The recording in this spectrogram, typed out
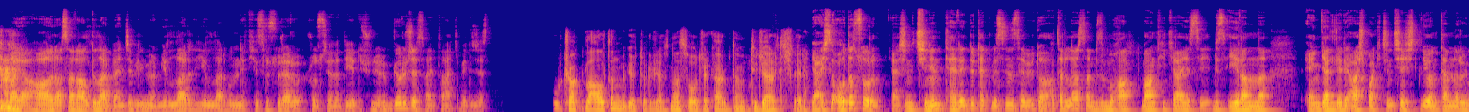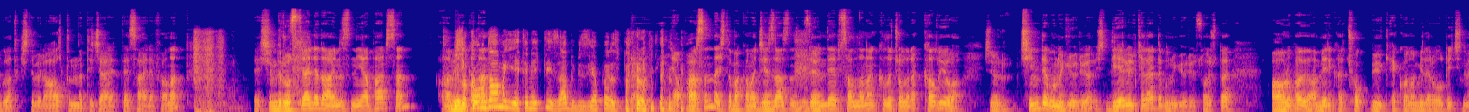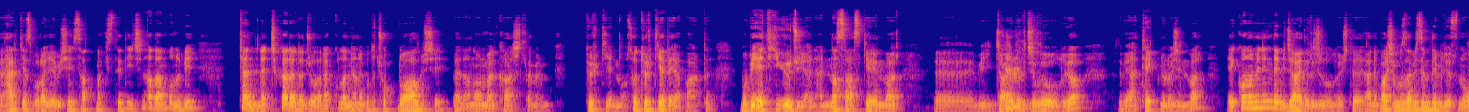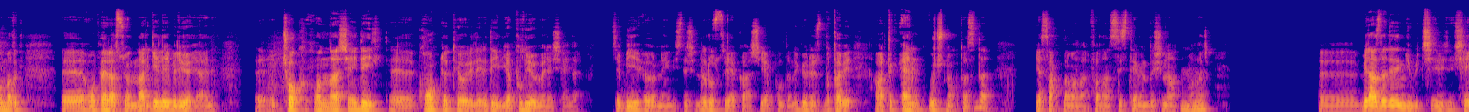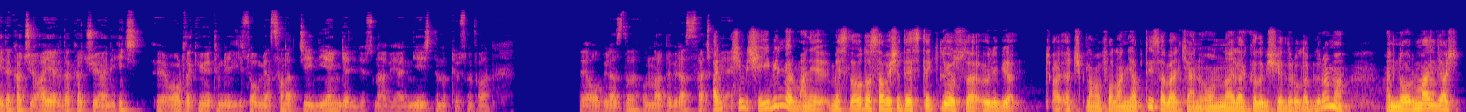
bayağı ağır hasar aldılar bence. Bilmiyorum. Yıllar yıllar bunun etkisi sürer Rusya'da diye düşünüyorum. Göreceğiz. Hani takip edeceğiz. Uçakla altın mı götüreceğiz? Nasıl olacak harbiden o ticaret işleri? Ya işte o da sorun. Yani şimdi Çin'in tereddüt etmesinin sebebi de o. Hatırlarsan bizim bu Halkbank hikayesi biz İran'la engelleri aşmak için çeşitli yöntemler uyguladık. İşte böyle altınla ticaret vesaire falan. E şimdi Rusya'yla da aynısını yaparsan Biz o Amerika'dan konuda ama yetenekliyiz abi. Biz yaparız. yani yaparsın da işte bak ama cezasını üzerinde hep sallanan kılıç olarak kalıyor. Şimdi Çin de bunu görüyor. İşte diğer ülkeler de bunu görüyor. Sonuçta Avrupa ve Amerika çok büyük ekonomiler olduğu için ve herkes buraya bir şey satmak istediği için adam bunu bir kendine çıkar aracı olarak kullanıyor. Yani bu da çok doğal bir şey. Ben anormal karşılamıyorum. Türkiye'nin olsa Türkiye de yapardı. Bu bir etki gücü yani. Hani nasıl askerin var bir caydırıcılığı oluyor veya teknolojin var. Ekonominin de bir caydırıcılığı oluyor. İşte hani başımıza bizim de biliyorsun olmadık e, operasyonlar gelebiliyor yani. E, çok onlar şey değil. E, komplo teorileri değil. Yapılıyor böyle şeyler. İşte bir örneğin işte şimdi Rusya'ya karşı yapıldığını görüyoruz. Bu tabi artık en uç noktası da yasaklamalar falan sistemin dışına atmalar. Ee, biraz da dediğim gibi şeyde kaçıyor, ayarı da kaçıyor. Hani hiç e, oradaki yönetimle ilgisi olmayan sanatçıyı niye engelliyorsun abi yani niye işten atıyorsun falan. Ve o biraz da onlar da biraz saçma Hani yani. şimdi şeyi bilmiyorum hani mesela o da savaşı destekliyorsa öyle bir açıklama falan yaptıysa belki hani onunla alakalı bir şeyler olabilir ama hani normal yaş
